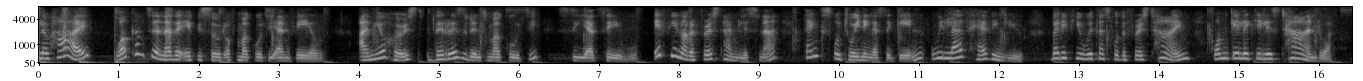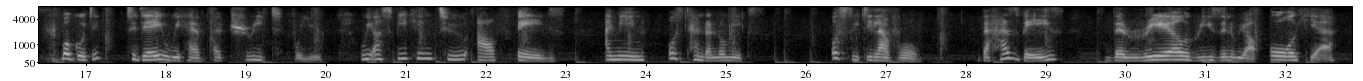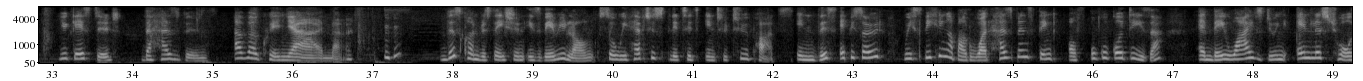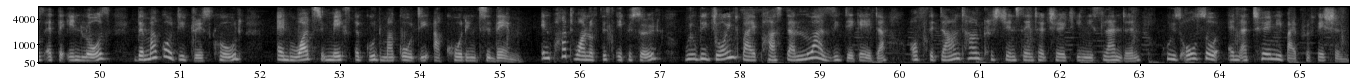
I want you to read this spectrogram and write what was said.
Hello, hi. Welcome to another episode of Makoti Unveiled. I'm your host, the resident Makoti, Siya. If you're not a first time listener, thanks for joining us again. We love having you. But if you're with us for the first time, wamkelekile tandwa. Bogoti, today we have a treat for you. We are speaking to our faves. I mean, Ostanda Nomics, Osweetie Lavo, the husbands, the real reason we are all here. You guessed it, the husbands, abakwenyana. This conversation is very long, so we have to split it into two parts. In this episode, we're speaking about what husbands think of ukukotiza and their wives doing endless chores at the in-laws, the makoti dress code, and what makes a good makoti according to them. In part one of this episode, we'll be joined by Pastor Lwazi Degeda of the Downtown Christian Center Church in East London, who is also an attorney by profession.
